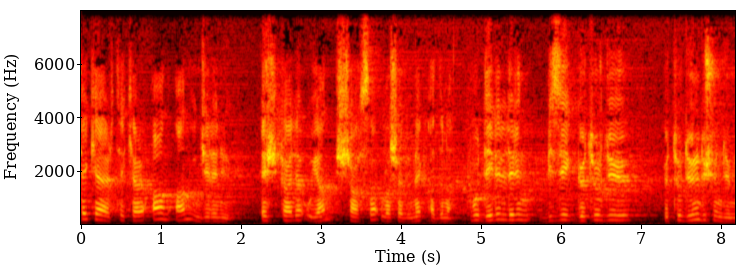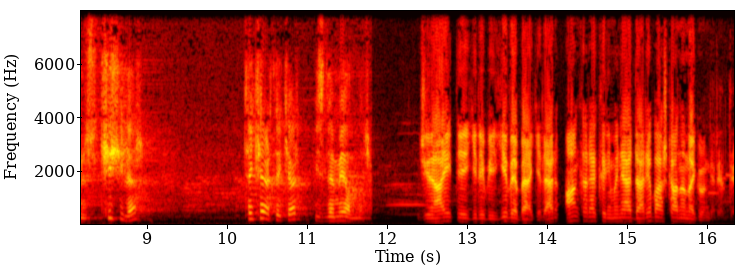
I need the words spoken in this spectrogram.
teker teker an an inceleniyor. Eşkale uyan şahsa ulaşabilmek adına. Bu delillerin bizi götürdüğü, götürdüğünü düşündüğümüz kişiler teker teker izlemeye alınacak. Cinayetle ilgili bilgi ve belgeler Ankara Kriminal Daire Başkanlığı'na gönderildi.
